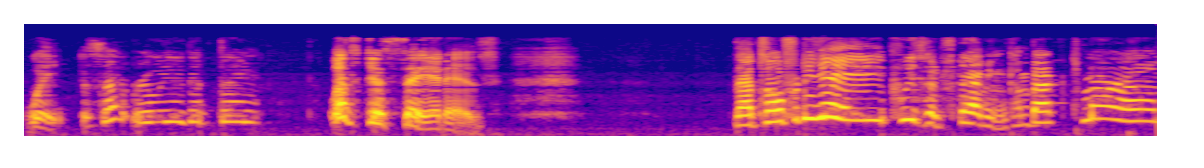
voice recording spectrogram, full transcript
Wait, is that really a good thing? Let's just say it is. That's all for today. Please subscribe and come back tomorrow.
